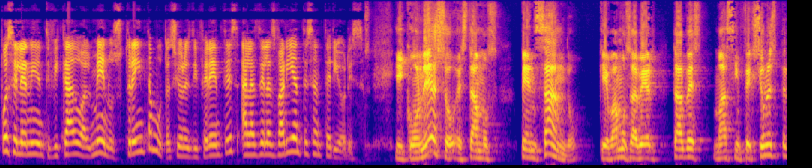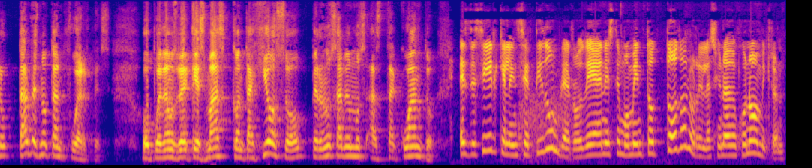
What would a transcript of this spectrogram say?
pues se le han identificado al menos 30 mutaciones diferentes a las de las variantes anteriores. Y con eso estamos pensando que vamos a ver tal vez más infecciones, pero tal vez no tan fuertes o podemos ver que es más contagioso, pero no sabemos hasta cuánto. Es decir, que la incertidumbre rodea en este momento todo lo relacionado con Omicron.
